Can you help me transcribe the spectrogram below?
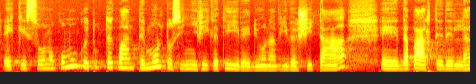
e che sono comunque tutte quante molto significative di una vivacità eh, da parte della,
